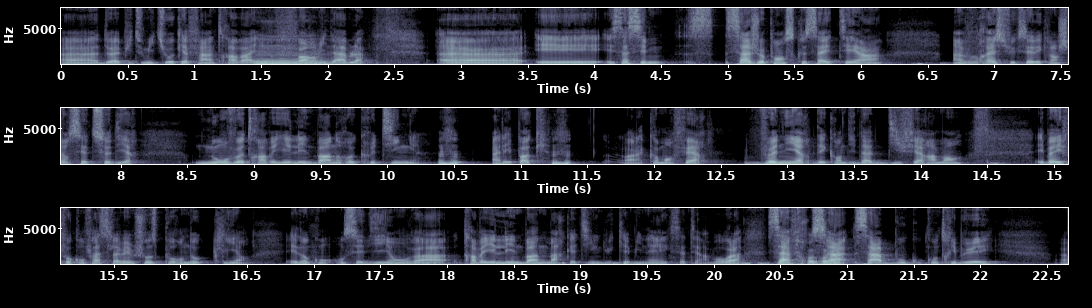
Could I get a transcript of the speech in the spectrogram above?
euh, de Happy to Meet You, qui a fait un travail Mmh. formidable. Euh, et, et ça, c'est, ça, je pense que ça a été un, un vrai succès déclencheur, c'est de se dire, nous, on veut travailler l'inbound recruiting Mhm. à l'époque. Mhm. Voilà, comment faire venir des candidats différemment. Et ben, il faut qu'on fasse la même chose pour nos clients. Et donc, on, on s'est dit, on va travailler l'inbound marketing du cabinet, etc. Bon, voilà. Ça, trop ça, a beaucoup contribué euh,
